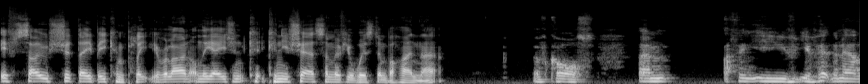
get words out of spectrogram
if so, should they be completely reliant on the agent? C- can you share some of your wisdom behind that? Of course. Um, I think you've you've hit the nail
